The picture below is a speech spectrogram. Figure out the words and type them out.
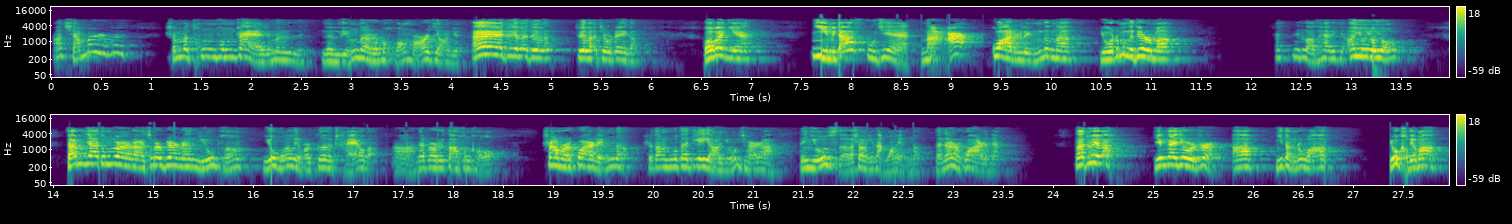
啊，前面什么什么通风寨，什么那铃铛，什么黄毛将军。哎，对了对了对了，就是这个。我问你，你们家附近哪儿挂着铃铛呢？有这么个地儿吗？”哎，那老太太讲啊，有有有，咱们家东院的西边那牛棚，牛棚里边搁的柴火啊，那边是大风口，上面挂着铃铛，是当初他爹养牛前啊，那牛死了剩一大黄铃铛，在那儿挂着呢。那对了，应该就是这儿啊，你等着我啊，有口袋吗？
